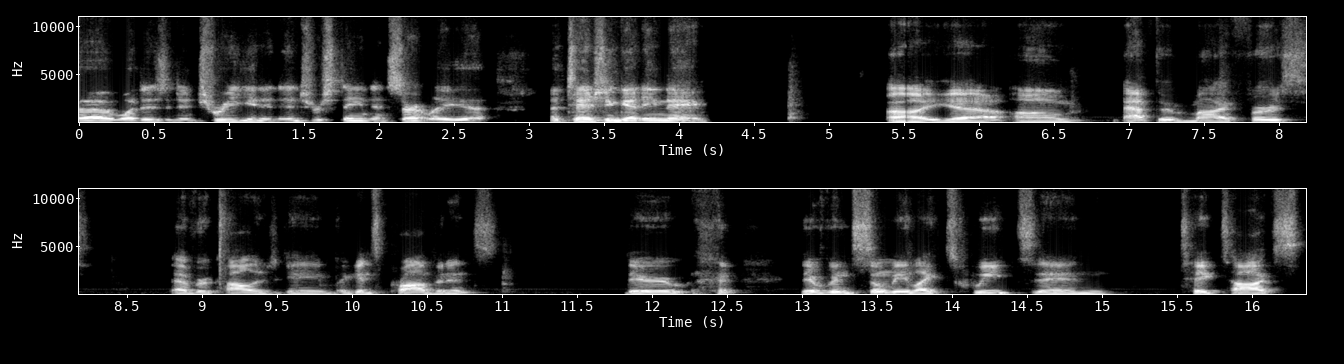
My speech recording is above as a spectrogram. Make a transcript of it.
uh, what is an intriguing and interesting and certainly uh, attention getting name? Uh, yeah. Um, after my first ever college game against Providence, there there have been so many like tweets and TikToks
